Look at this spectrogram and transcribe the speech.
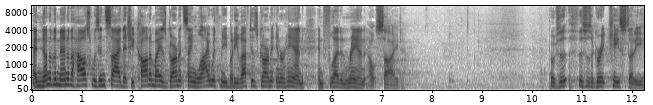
and none of the men of the house was inside, that she caught him by his garment, saying, Lie with me. But he left his garment in her hand and fled and ran outside. Folks, this is a great case study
